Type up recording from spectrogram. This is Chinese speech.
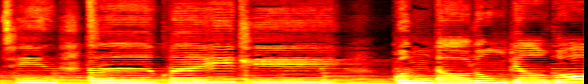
尽子规啼。闻道龙标过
